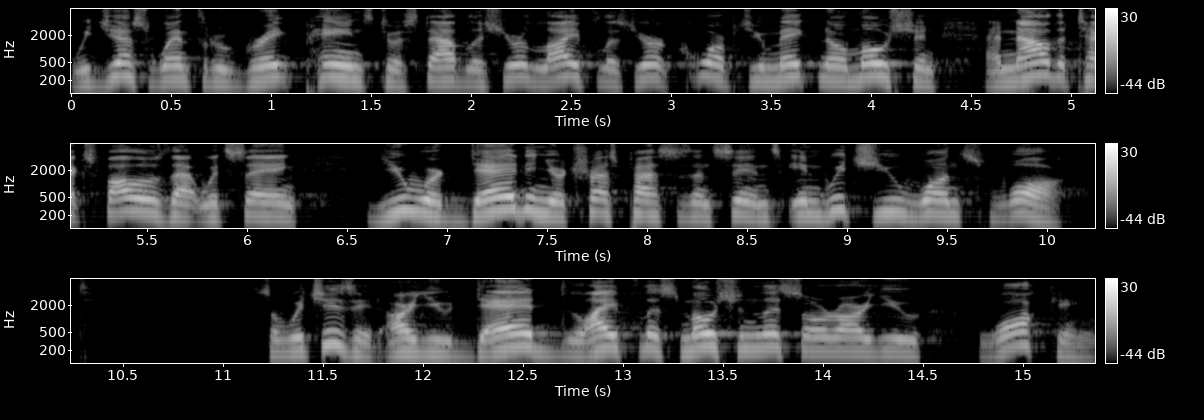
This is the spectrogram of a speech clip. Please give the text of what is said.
We just went through great pains to establish you're lifeless, you're a corpse, you make no motion. And now the text follows that with saying, You were dead in your trespasses and sins, in which you once walked. So, which is it? Are you dead, lifeless, motionless, or are you walking?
